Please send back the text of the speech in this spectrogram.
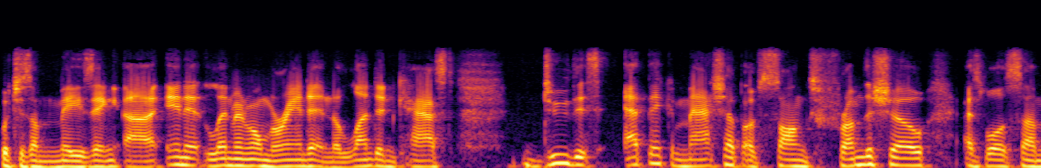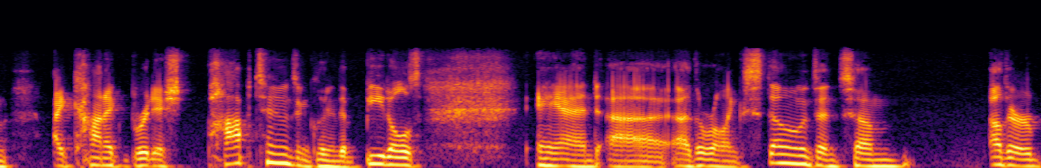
which is amazing. Uh, in it, Lin Manuel Miranda and the London cast do this epic mashup of songs from the show, as well as some iconic British pop tunes, including the Beatles and uh, uh, the Rolling Stones and some other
